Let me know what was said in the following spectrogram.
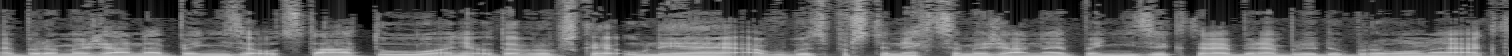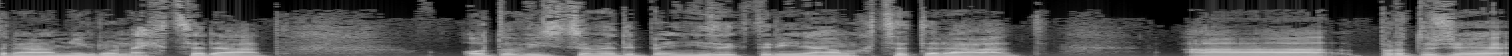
Nebereme žádné peníze od státu ani od Evropské unie a vůbec prostě nechceme žádné peníze, které by nebyly dobrovolné a které nám někdo nechce dát. O to víc chceme ty peníze, které nám chcete dát. A protože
